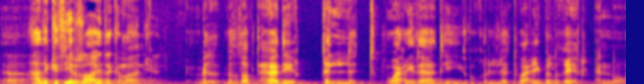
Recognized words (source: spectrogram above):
آه هذه كثير رائدة كمان يعني. بالضبط. هذه قلة وعي ذاتي وقلة وعي بالغير. إنه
